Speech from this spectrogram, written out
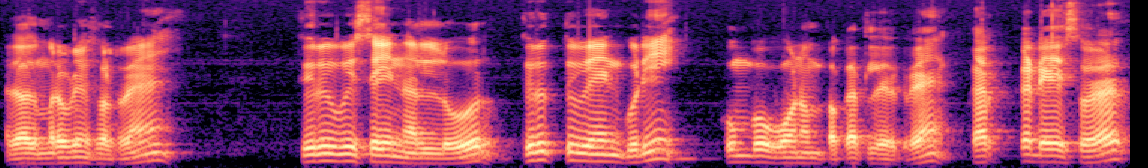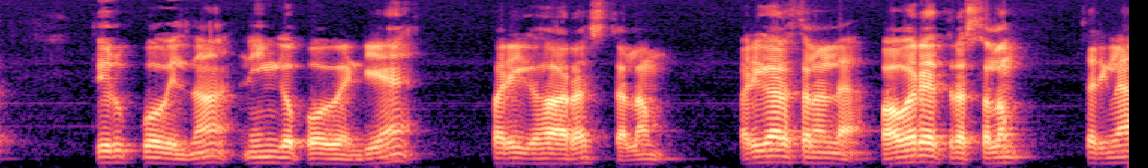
அதாவது மறுபடியும் சொல்கிறேன் திருவிசைநல்லூர் திருத்துவேன்குடி கும்பகோணம் பக்கத்தில் இருக்கிற கற்கடேஸ்வரர் திருக்கோவில் தான் நீங்கள் போக வேண்டிய பரிகார ஸ்தலம். பரிகார ஸ்தலம் இல்லை பவரேத்திர ஸ்தலம். சரிங்களா?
